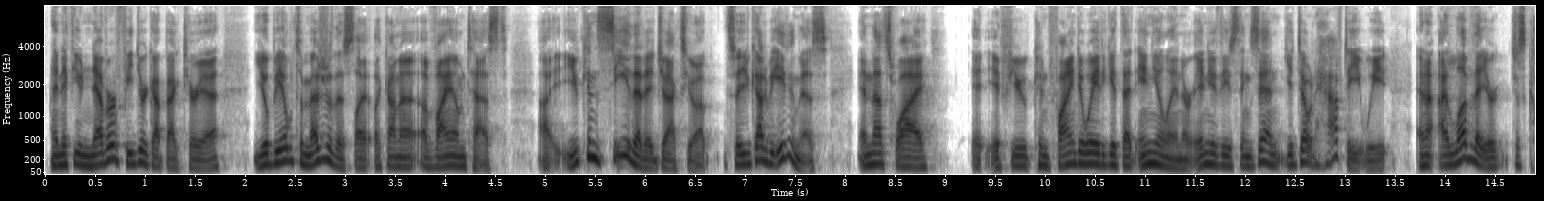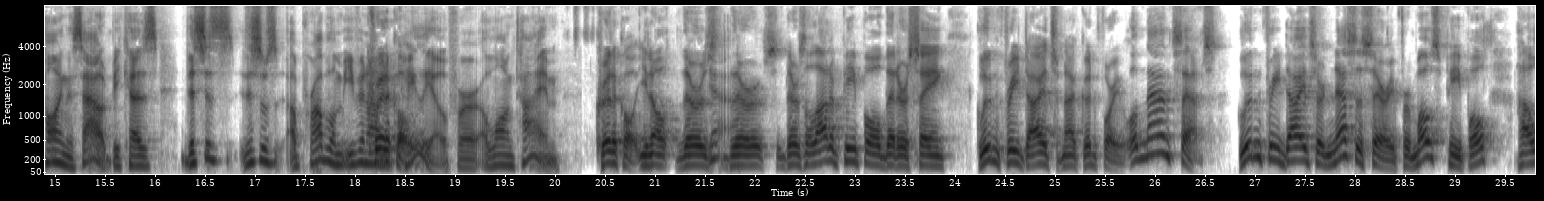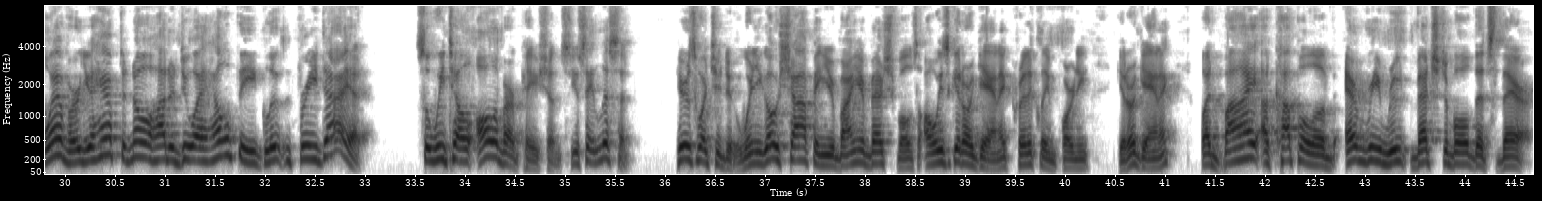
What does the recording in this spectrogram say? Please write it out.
And if you never feed your gut bacteria, you'll be able to measure this like, like on a, a Viome test. Uh, you can see that it jacks you up. So you've got to be eating this. And that's why if you can find a way to get that inulin or any of these things in, you don't have to eat wheat. And I love that you're just calling this out because this is this was a problem even Critical. on paleo for a long time. Critical. You know, there's yeah. there's there's a lot of people that are saying gluten-free diets are not good for you. Well, nonsense. Gluten-free diets are necessary for most people. However, you have to know how to do a healthy gluten-free diet. So we tell all of our patients, you say, listen, here's what you do. When you go shopping, you're buying your vegetables, always get organic, critically important, get organic but buy a couple of every root vegetable that's there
